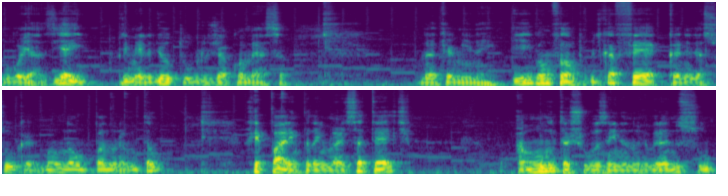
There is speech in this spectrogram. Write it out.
Goiás. E aí, 1 de outubro já começa, né, termina aí. E vamos falar um pouco de café, cana-de-açúcar, vamos dar um panorama. Então, reparem pela imagem satélite, há muitas chuvas ainda no Rio Grande do Sul,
